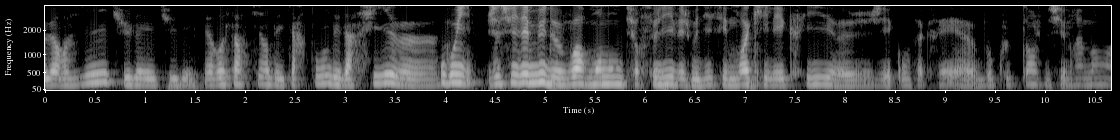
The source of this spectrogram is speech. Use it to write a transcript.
leur vie, tu les, tu les fais ressortir des cartons, des archives. Euh. Oui, je suis émue de voir mon nom sur ce livre et je me dis c'est moi qui l'ai écrit. J'ai consacré beaucoup de temps. Je me suis vraiment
